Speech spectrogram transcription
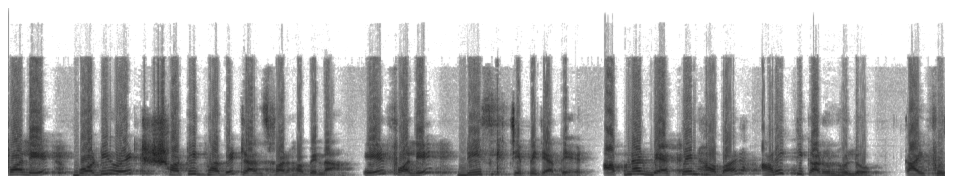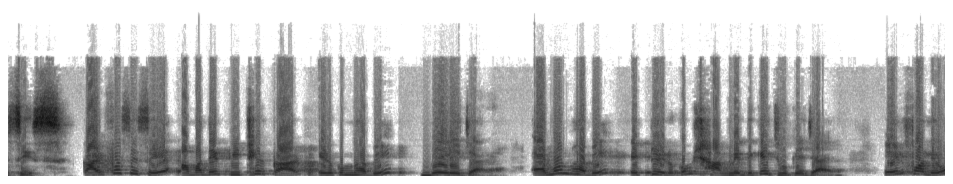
ফলে বডি ওয়েট সঠিকভাবে ট্রান্সফার হবে না। এর ফলে ডিস্ক চেপে যাবে। আপনার ব্যাক পেন হবার আরেকটি কারণ হলো কাইফোসিস। কাইফোসিসে আমাদের পিঠের কার্ভ এরকম ভাবে বেড়ে যায়। এমন ভাবে একটু এরকম সামনের দিকে ঝুঁকে যায়। এর ফলেও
